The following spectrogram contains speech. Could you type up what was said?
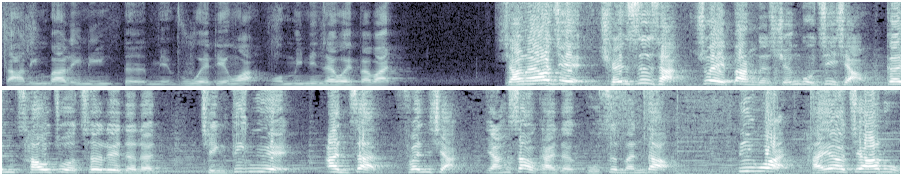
打零八零零的免付费电话，我们明天再会，拜拜。想了解全市场最棒的选股技巧跟操作策略的人，请订阅、按赞、分享杨少凯的股市门道。另外还要加入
